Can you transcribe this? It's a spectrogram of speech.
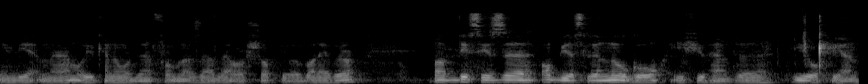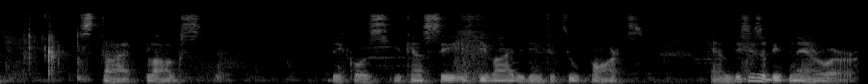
in Vietnam or you can order from Lazada or Shopee or whatever. But this is uh, obviously a no-go if you have uh, European style plugs because you can see it's divided into two parts. And this is a bit narrower.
